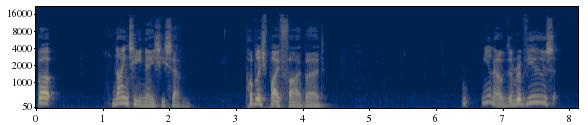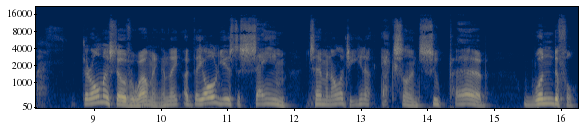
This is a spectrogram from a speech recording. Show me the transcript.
But 1987, published by Firebird. You know, the reviews, they're almost overwhelming, and they, they all use the same terminology. You know, excellent, superb, wonderful.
